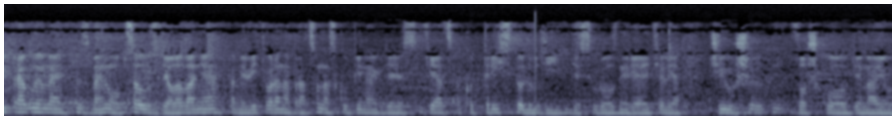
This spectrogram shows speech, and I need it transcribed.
Pripravujeme zmenu obsahu vzdelávania. Tam je vytvorená pracovná skupina, kde je viac ako 300 ľudí, kde sú rôzni riaditeľia, či už zo škôl, kde majú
